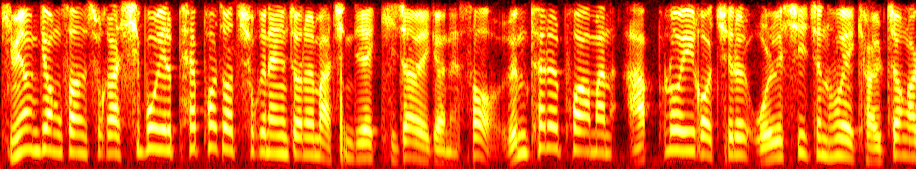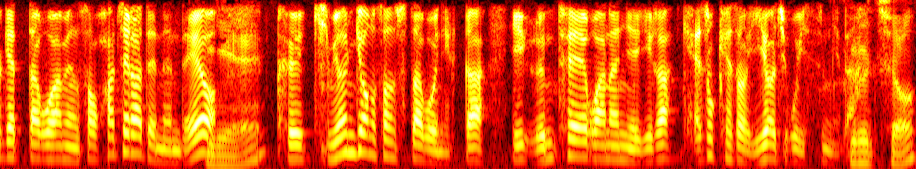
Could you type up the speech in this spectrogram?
김연경 선수가 15일 페퍼저축은행전을 마친 뒤에 기자회견에서 은퇴를 포함한 앞으로의 거취를 올 시즌 후에 결정하겠다고 하면서 화제가 됐는데요. 예. 그 김연경 선수다 보니까 이 은퇴에 관한 얘기가 계속해서 이어지고 있습니다. 그렇죠.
